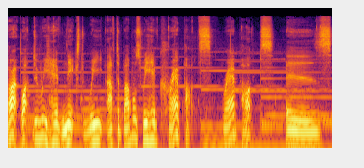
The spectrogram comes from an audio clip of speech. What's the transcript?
Alright, what do we have next? We, after bubbles, we have crab pots. Crab pots is...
